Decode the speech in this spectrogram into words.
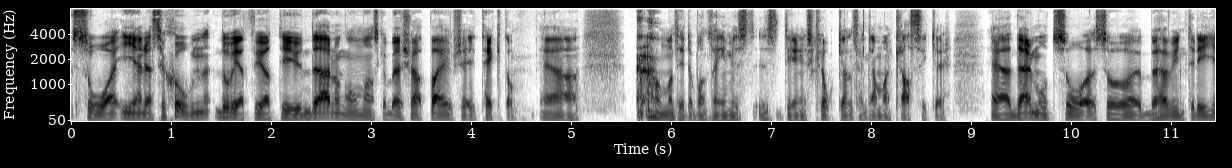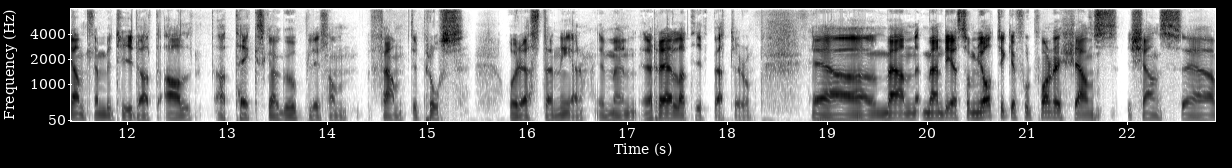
så i en recession, då vet vi att det är ju där någon gång man ska börja köpa i och för sig tech då. Eh, om man tittar på en sån här investeringsklocka, en sån här gammal klassiker. Eh, däremot så, så behöver inte det egentligen betyda att, all, att tech ska gå upp liksom 50 pros och resten ner, men relativt bättre då. Eh, men, men det som jag tycker fortfarande känns, känns eh,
